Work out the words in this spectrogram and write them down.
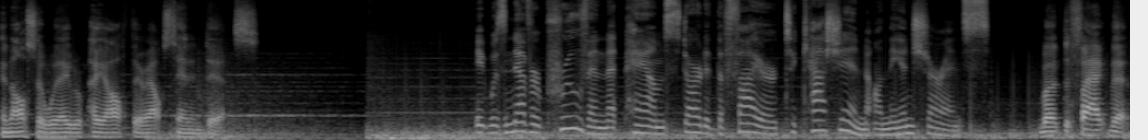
and also were able to pay off their outstanding debts. It was never proven that Pam started the fire to cash in on the insurance. But the fact that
